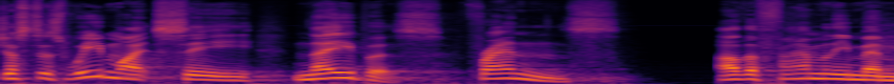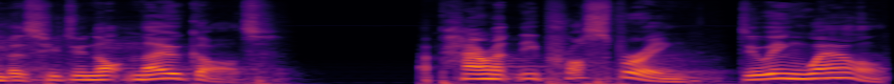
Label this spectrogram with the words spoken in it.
Just as we might see neighbors, friends, other family members who do not know God apparently prospering, doing well.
